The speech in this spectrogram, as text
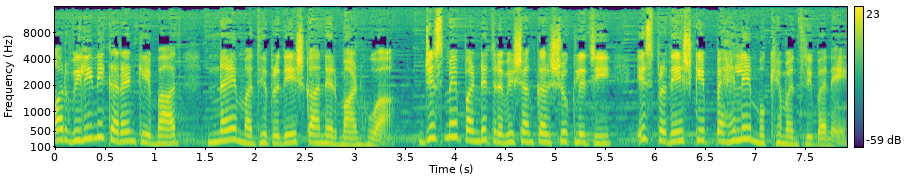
और विलीनीकरण के बाद नए मध्य प्रदेश का निर्माण हुआ जिसमें पंडित रविशंकर शुक्ल जी इस प्रदेश के पहले मुख्यमंत्री बने।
